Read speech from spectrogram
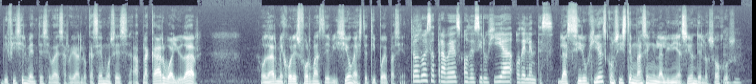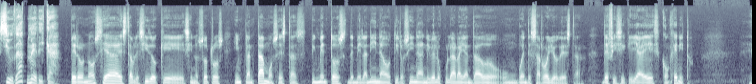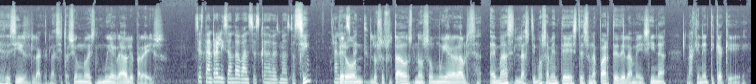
difícilmente se va a desarrollar. Lo que hacemos es aplacar o ayudar o dar mejores formas de visión a este tipo de pacientes. ¿Todo es a través o de cirugía o de lentes? Las cirugías consisten más en la alineación de los ojos. Ciudad Médica pero no se ha establecido que si nosotros implantamos estos pigmentos de melanina o tirosina a nivel ocular hayan dado un buen desarrollo de esta déficit que ya es congénito. Es decir, la, situación no es muy agradable para ellos. Se están realizando avances cada vez más, doctor. Sí, pero los resultados no son muy agradables. Además, lastimosamente, esta es una parte de la medicina, la genética que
